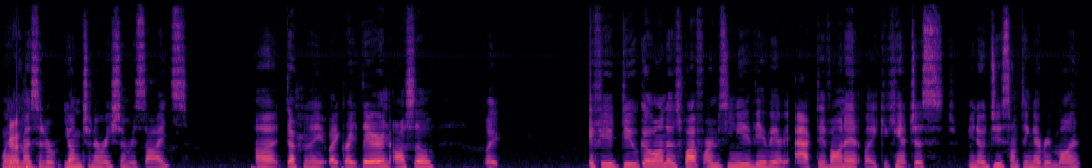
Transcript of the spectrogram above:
where Okay. most of the young generation resides. Uh, definitely like right there, and also, like, if you do go on those platforms, you need to be very active on it. Like, you can't just, you know, do something every month.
